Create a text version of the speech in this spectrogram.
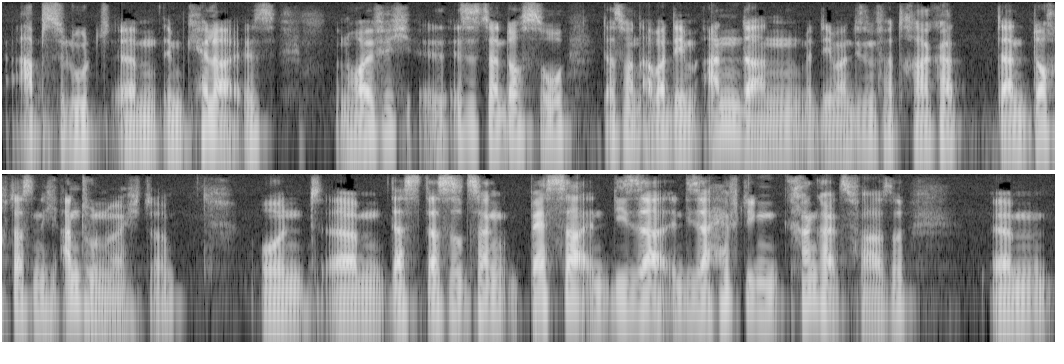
absolut ähm, im Keller ist. Und häufig äh, ist es dann doch so, dass man aber dem anderen, mit dem man diesen Vertrag hat, dann doch das nicht antun möchte. Und ähm, dass das sozusagen besser in dieser, in dieser heftigen Krankheitsphase ähm,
